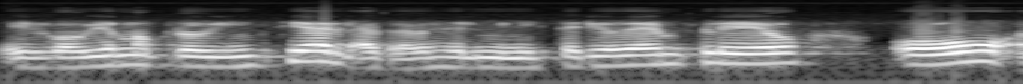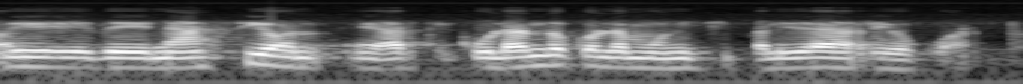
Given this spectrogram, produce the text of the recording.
el gobierno provincial, a través del Ministerio de Empleo o eh, de Nación, articulando con la Municipalidad de Río Cuarto.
